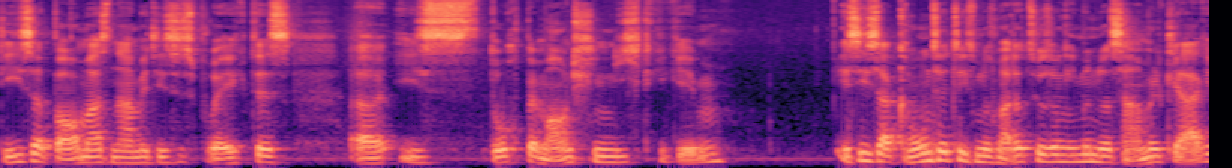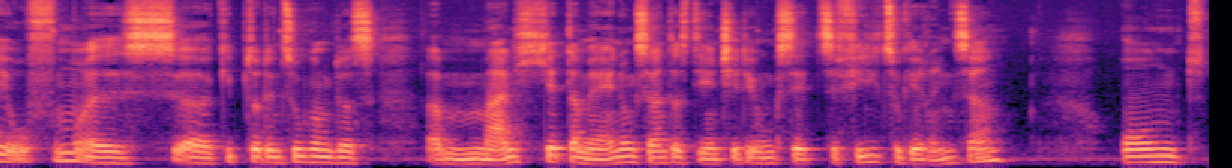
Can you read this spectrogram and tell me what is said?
dieser Baumaßnahme, dieses Projektes äh, ist doch bei manchen nicht gegeben. Es ist auch grundsätzlich, das muss man dazu sagen, immer nur Sammelklage offen. Es äh, gibt da den Zugang, dass äh, manche der Meinung sind, dass die Entschädigungssätze viel zu gering sind. Und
